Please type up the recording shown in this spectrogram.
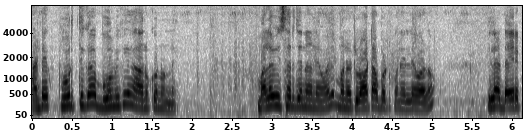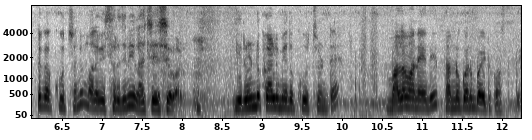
అంటే పూర్తిగా భూమికి ఆనుకొని ఉన్నాయి. మల విసర్జన అనేది మనం లోటా పట్టుకొని వెళ్ళేవాళ్ళం. ఇలా డైరెక్ట్గా కూర్చొని మల విసర్జన ఇలా చేసేవాడు ఈ రెండు కాళ్ళ మీద కూర్చుంటే మలం అనేది తన్నుకొని బయటకు వస్తుంది.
